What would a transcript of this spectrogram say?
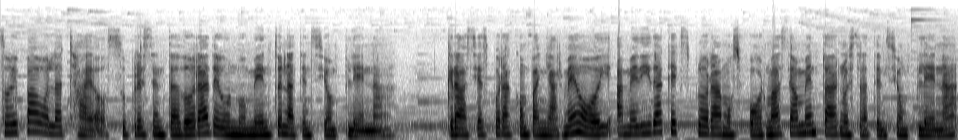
Soy Paola Tile, su presentadora de Un Momento en Atención Plena. Gracias por acompañarme hoy a medida que exploramos formas de aumentar nuestra atención plena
